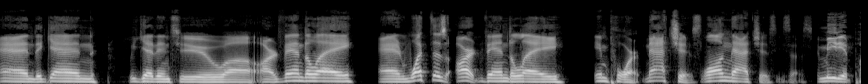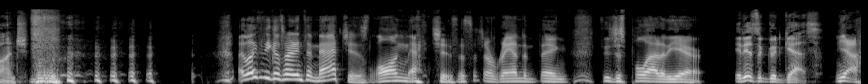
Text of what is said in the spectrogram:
And again, we get into uh, Art Vandelay. And what does Art Vandelay import? Matches, long matches, he says. Immediate punch. I like that he goes right into matches, long matches. That's such a random thing to just pull out of the air. it is a good guess. Yeah.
